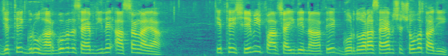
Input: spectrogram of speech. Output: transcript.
ਜਿੱਥੇ ਗੁਰੂ ਹਰਗੋਬਿੰਦ ਸਾਹਿਬ ਜੀ ਨੇ ਆਸਣ ਲਾਇਆ। ਇੱਥੇ 6ਵੀਂ ਪਾਤਸ਼ਾਹੀ ਦੇ ਨਾਂ ਤੇ ਗੁਰਦੁਆਰਾ ਸਾਹਿਬ ਸ਼ਸ਼ੋਭਤਾ ਜੀ।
